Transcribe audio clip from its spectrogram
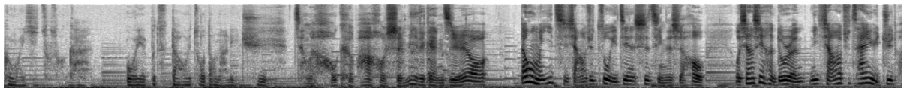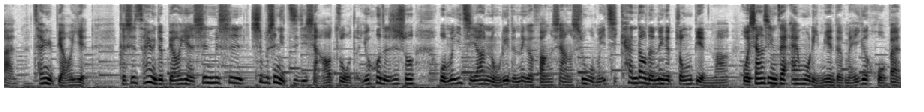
跟我一起做做看？我也不知道会做到哪里去。讲得好可怕，好神秘的感觉哦。当我们一起想要去做一件事情的时候，我相信很多人，你想要去参与剧团、参与表演，可是参与的表演是不是是不是你自己想要做的？又或者是说，我们一起要努力的那个方向，是我们一起看到的那个终点吗？我相信在爱慕里面的每一个伙伴，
